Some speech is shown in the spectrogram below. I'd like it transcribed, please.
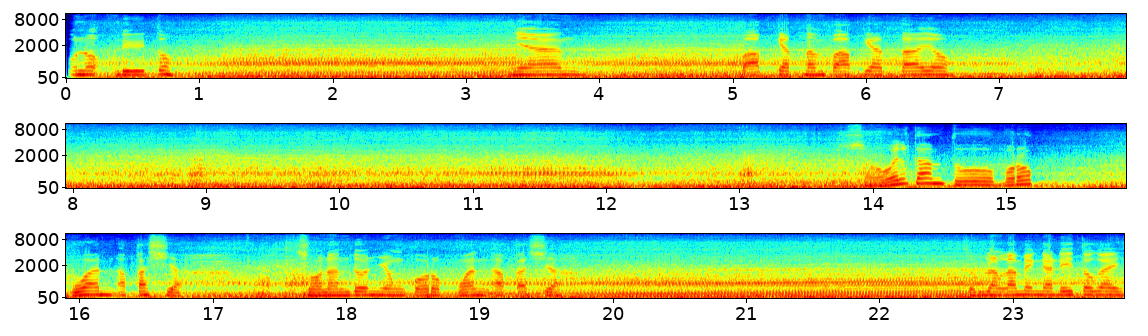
Puno dito. Yan. Paakyat ng paakyat tayo. So welcome to Porok 1 Acacia. So nandun yung Porok 1 Acacia So Sobrang lamig na dito guys.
